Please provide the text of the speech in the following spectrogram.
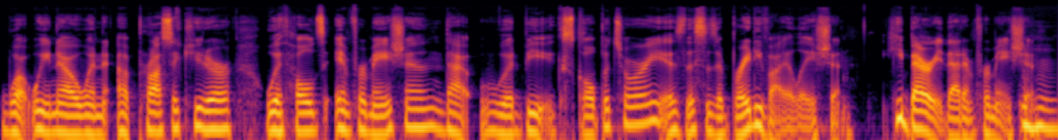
What we know when a prosecutor withholds information that would be exculpatory is this is a Brady violation. He buried that information. Mm-hmm.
